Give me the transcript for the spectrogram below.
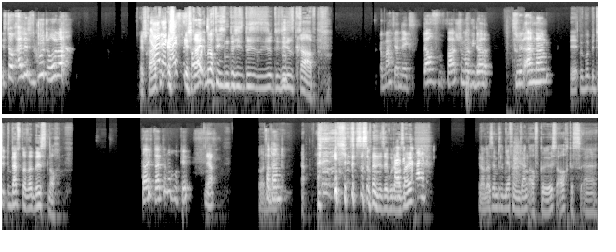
Ist doch alles gut, oder? Er schreit, der er, Geist er ist schreit tot. immer noch durch, diesen, durch, dieses- durch dieses Grab. Der macht ja nichts. Lauf war schon mal wieder zu den anderen. Bitte, Du bleibst noch, du bist noch. Da, ich bleib da noch, okay. Ja. So, Verdammt. Ja. das ist immer eine sehr gute Aussage. Genau, da ist ein bisschen mehr von dem Gang aufgelöst, auch das äh,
